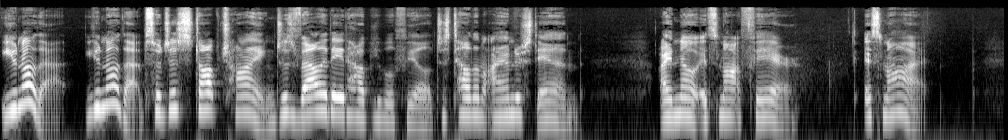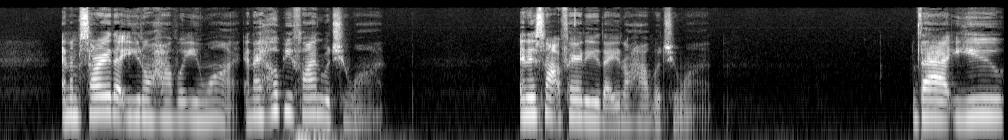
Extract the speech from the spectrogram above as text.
You know that. You know that. So just stop trying. Just validate how people feel. Just tell them, I understand. I know it's not fair. It's not. And I'm sorry that you don't have what you want. And I hope you find what you want. And it's not fair to you that you don't have what you want. That you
